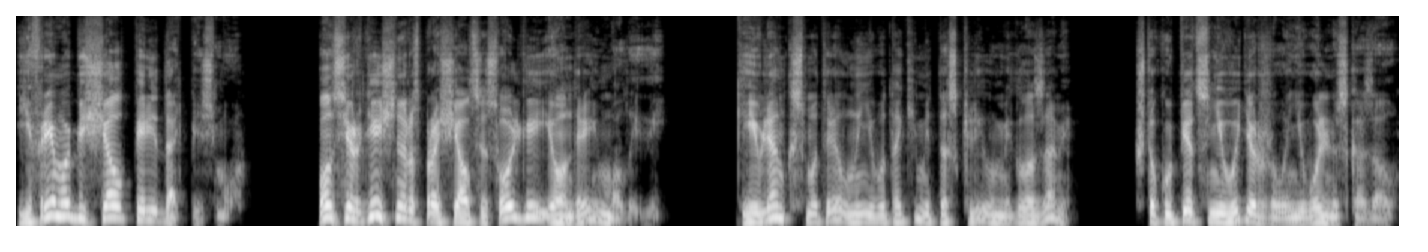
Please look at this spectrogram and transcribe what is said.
Ефрем обещал передать письмо. Он сердечно распрощался с Ольгой и Андреем Малыгой. Киевлянка смотрел на него такими тоскливыми глазами, что купец не выдержал и невольно сказал,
